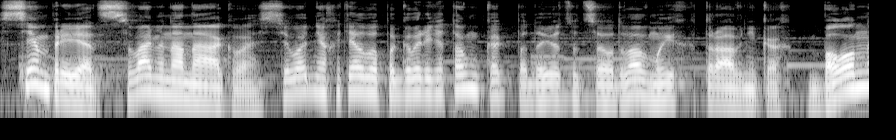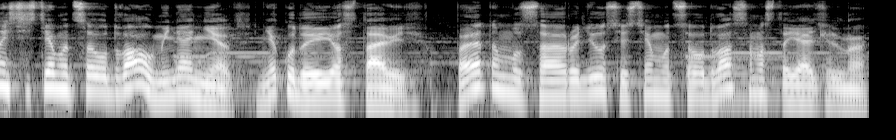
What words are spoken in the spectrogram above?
Всем привет, с вами Нана Аква. Сегодня хотел бы поговорить о том, как подается СО2 в моих травниках. Баллонной системы СО2 у меня нет, некуда ее ставить. Поэтому соорудил систему СО2 самостоятельно.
